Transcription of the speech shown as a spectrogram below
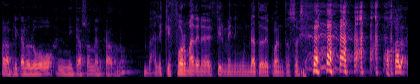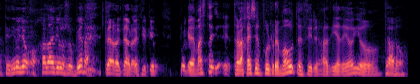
para aplicarlo luego, en mi caso, al mercado. ¿no? Vale, qué forma de no decirme ningún dato de cuántos sois. Ojalá, te digo yo, ojalá yo lo supiera. claro, claro, es decir, que. Porque además eh, trabajáis en full remote, es decir, a día de hoy o. Claro,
